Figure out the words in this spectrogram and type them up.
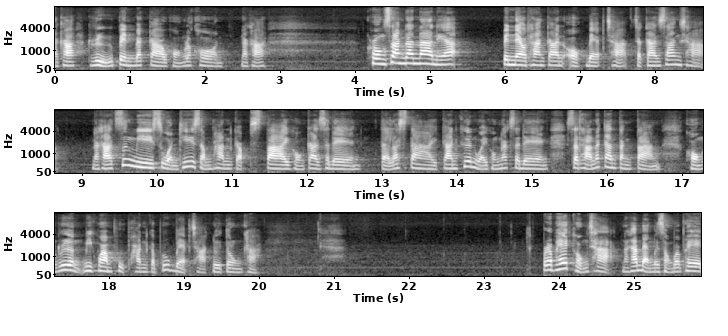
นะคะหรือเป็นแบ็กกราวของละครนะคะโครงสร้างด้านหน้านี้เป็นแนวทางการออกแบบฉากจากการสร้างฉากนะคะซึ่งมีส่วนที่สัมพันธ์กับสไตล์ของการแสดงแต่ละสไตล์ การเคลื่อนไหวของนักแสดง สถานการณ์ต่างๆ ของเรื่องมีความผูกพันกับรูปแบบฉากโดยตรงค่ะ ประเภทของฉากนะคะแบ่งเป็น 2 ประเภท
